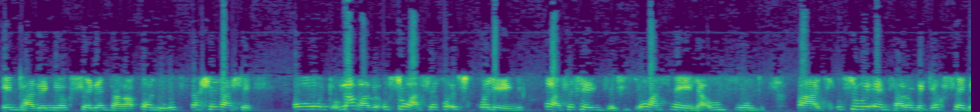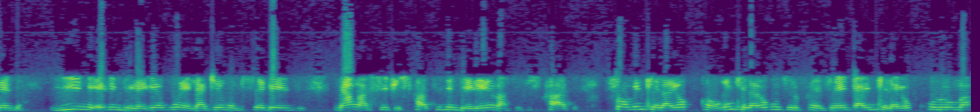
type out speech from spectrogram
endabeni yokusebenza ngaqonda ukuthi kahle kahle umuntu mangabe usungasekho esikoleni ungasekho university ungasena umfundi but usuke environment yokusebenza yini elindeleke kuwena njengomsebenzi? Nangasiphi isikhathi ilindeleke ngasiphi isikhathi? From indlela yokugqoka indlela yokuzirepresenta indlela yokukhuluma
